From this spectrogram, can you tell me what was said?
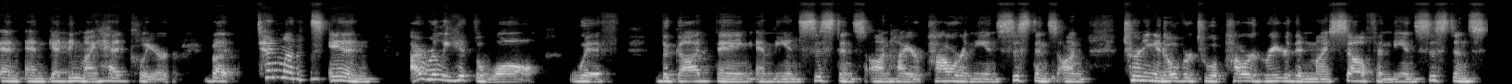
and, and getting my head clear, but 10 months in, I really hit the wall with the God thing and the insistence on higher power and the insistence on turning it over to a power greater than myself and the insistence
